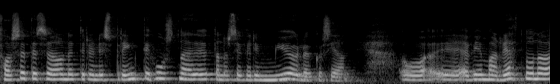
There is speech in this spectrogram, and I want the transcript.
fórsetisráðnætturinn springdi húsnæði utan að sig fyrir mjög löngu síðan og e, ef ég mann rétt núna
